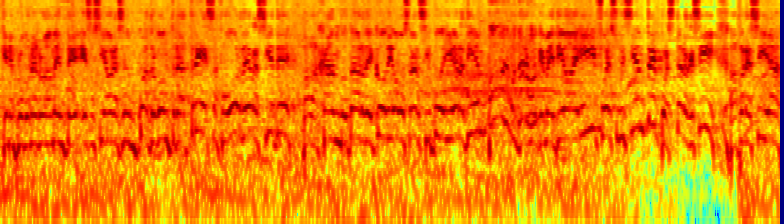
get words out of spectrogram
Quieren proponer nuevamente, eso sí, ahora es un 4 contra 3 a favor de R7. Va bajando tarde Cody, vamos a ver si puede llegar a tiempo. Lo que metió ahí fue suficiente, pues claro que sí. Aparecía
